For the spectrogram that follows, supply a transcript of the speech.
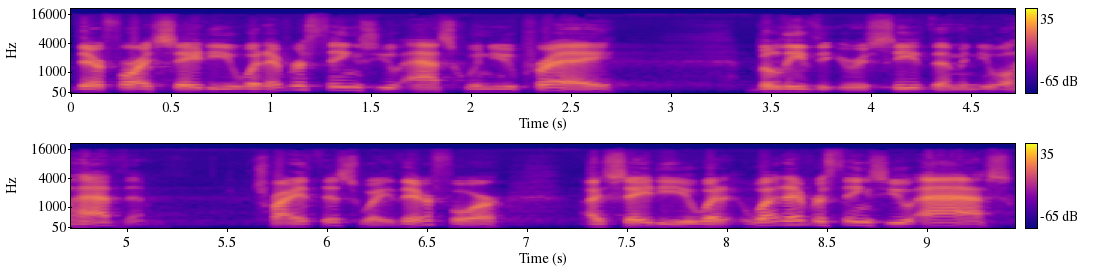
Therefore, I say to you, whatever things you ask when you pray, believe that you receive them, and you will have them. Try it this way. Therefore, I say to you, whatever things you ask,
